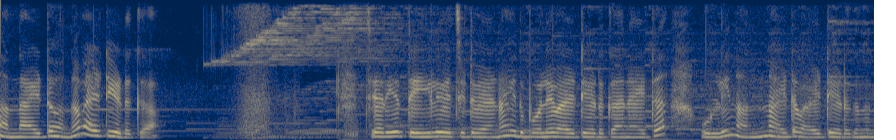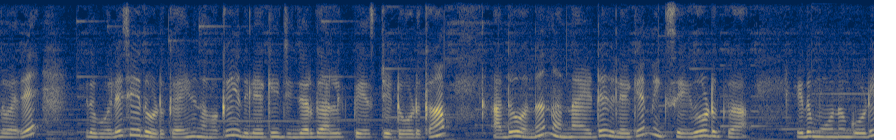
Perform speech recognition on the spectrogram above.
നന്നായിട്ട് ഒന്ന് വഴറ്റിയെടുക്കുക. ചെറിയ തേയിൽ വെച്ചിട്ട് വേണം ഇതുപോലെ വഴറ്റിയെടുക്കാനായിട്ട്. ഉള്ളി നന്നായിട്ട് വഴറ്റിയെടുക്കുന്നത് വരെ ഇതുപോലെ ചെയ്ത് കൊടുക്കുക. ഇനി നമുക്ക് ഇതിലേക്ക് ജിഞ്ചർ ഗാർലിക് പേസ്റ്റ് ഇട്ട് കൊടുക്കാം. അതും ഒന്ന് നന്നായിട്ട് ഇതിലേക്ക് മിക്സ് ചെയ്ത് കൊടുക്കുക. ഇത് മൂന്നും കൂടി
